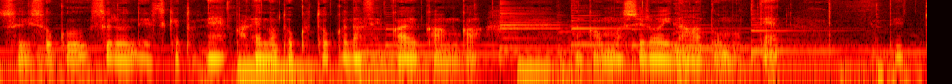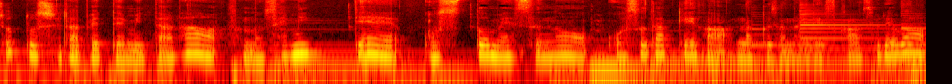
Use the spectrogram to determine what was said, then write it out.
推測するんですけどね彼の独特な世界観がなんか面白いなと思って。でちょっと調べてみたらそのセミってオスとメスのオスだけが鳴くじゃないですかそれは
